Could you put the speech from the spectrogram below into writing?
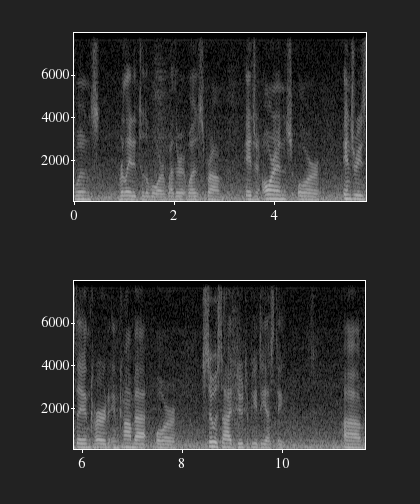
wounds related to the war, whether it was from Agent Orange or injuries they incurred in combat or suicide due to PTSD. Um,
